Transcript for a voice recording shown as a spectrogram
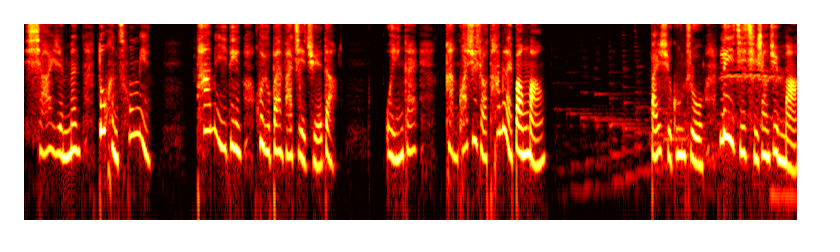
小矮人们都很聪明，他们一定会有办法解决的。我应该赶快去找他们来帮忙。”白雪公主立即骑上骏马，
